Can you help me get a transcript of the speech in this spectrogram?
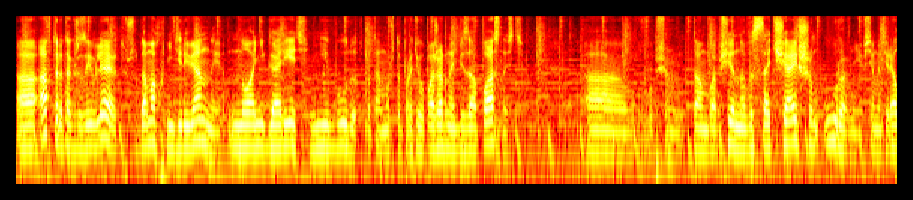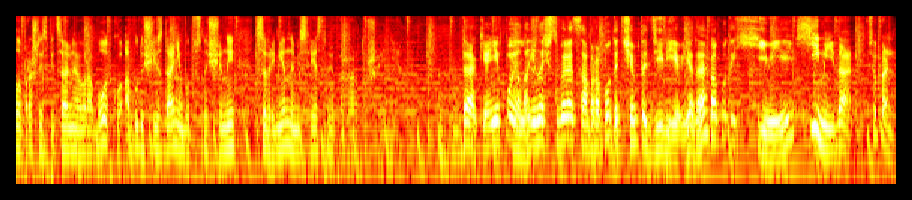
А, авторы также заявляют, что дома хоть не деревянные, но они гореть не будут, потому что противопожарная безопасность а, в общем, там вообще на высочайшем уровне. Все материалы прошли специальную обработку, а будущие здания будут оснащены современными средствами пожаротушения. Так, я не понял. Конечно. Они, значит, собираются обработать чем-то деревья, да? Какой-то химией. Химией, да. Все правильно.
